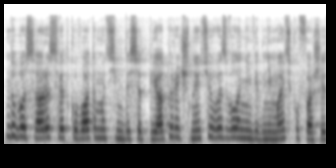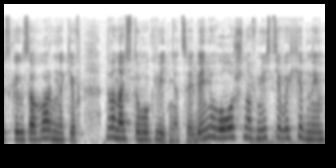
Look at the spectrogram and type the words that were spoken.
Дубосари святкуватимуть 75-ту річницю визволення від німецько-фашистських загарбників 12 квітня. Цей день оголошено в місті вихідним.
